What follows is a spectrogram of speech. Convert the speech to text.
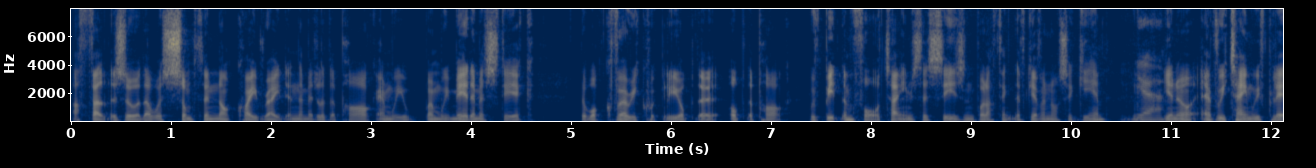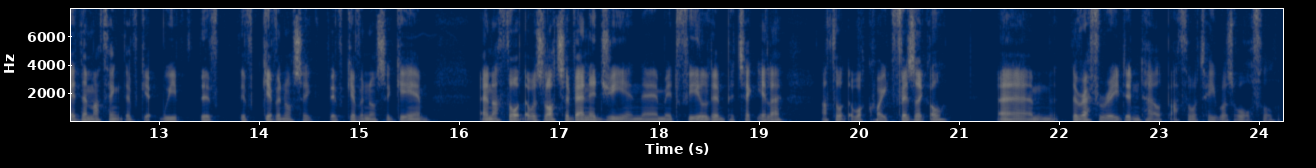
I felt as though there was something not quite right in the middle of the park. And we, when we made a mistake, they were very quickly up the up the park. We've beat them four times this season, but I think they've given us a game. Yeah. You know, every time we've played them, I think they've get we've they've they've given us a they've given us a game. And I thought there was lots of energy in their midfield in particular. I thought they were quite physical. Um, the referee didn't help. I thought he was awful.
